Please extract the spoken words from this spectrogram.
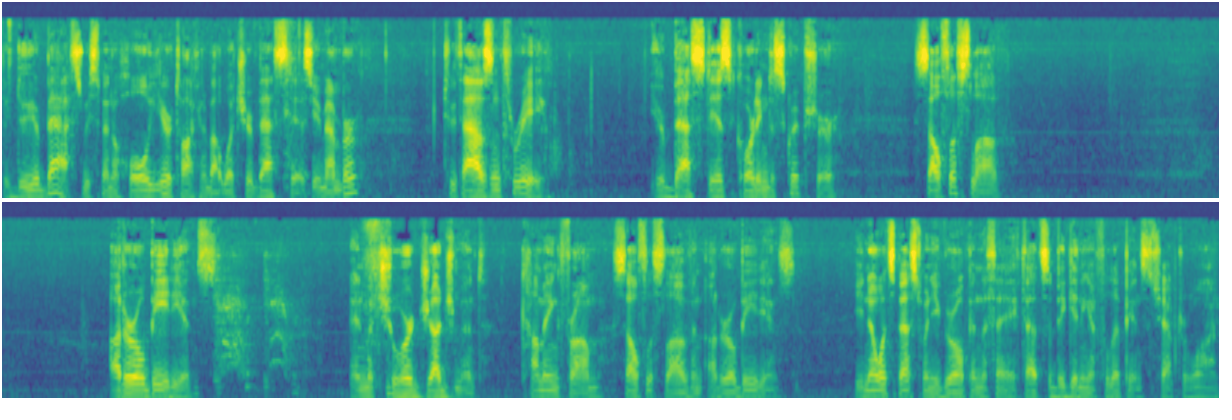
So do your best. We spent a whole year talking about what your best is. You remember? 2003. Your best is, according to Scripture, selfless love, utter obedience, and mature judgment coming from selfless love and utter obedience. You know what's best when you grow up in the faith. That's the beginning of Philippians chapter 1.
